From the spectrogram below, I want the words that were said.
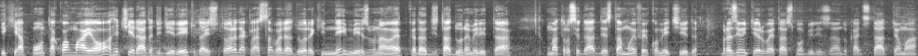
e que aponta com a maior retirada de direito da história da classe trabalhadora, que nem mesmo na época da ditadura militar uma atrocidade desse tamanho foi cometida. O Brasil inteiro vai estar se mobilizando, cada estado tem uma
